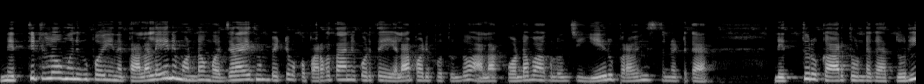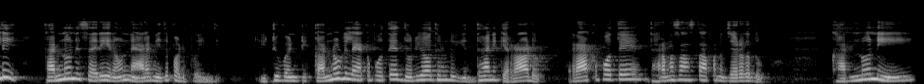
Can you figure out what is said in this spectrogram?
నెత్తిటిలో మునిగిపోయిన తలలేని మొండం వజ్రాయుధం పెట్టి ఒక పర్వతాన్ని కొడితే ఎలా పడిపోతుందో అలా కొండబాగులోంచి ఏరు ప్రవహిస్తున్నట్టుగా నెత్తురు కారుతుండగా దొర్లి కన్నుని శరీరం నేల మీద పడిపోయింది. ఇటువంటి కన్నుడు లేకపోతే దుర్యోధనుడు యుద్ధానికి రాడు. రాకపోతే ధర్మ సంస్థాపన జరగదు. కర్ణుని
